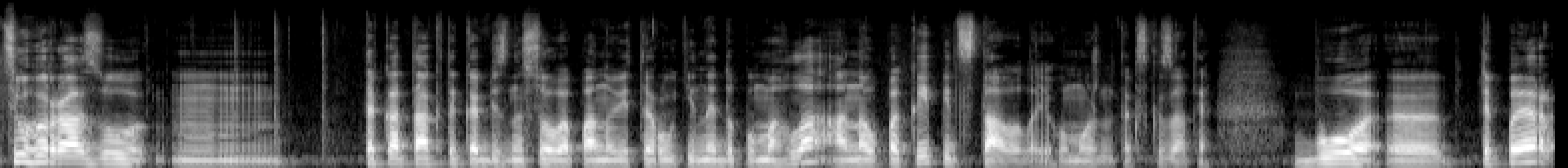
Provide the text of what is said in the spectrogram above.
цього разу така тактика бізнесова панові Таруті не допомогла, а навпаки, підставила його, можна так сказати. Бо тепер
